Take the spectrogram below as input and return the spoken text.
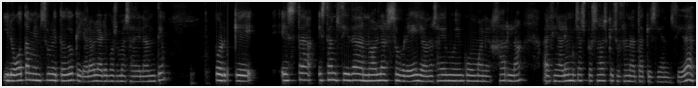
y luego también sobre todo, que ya lo hablaremos más adelante, porque esta, esta ansiedad, no hablar sobre ella o no saber muy bien cómo manejarla, al final hay muchas personas que sufren ataques de ansiedad.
